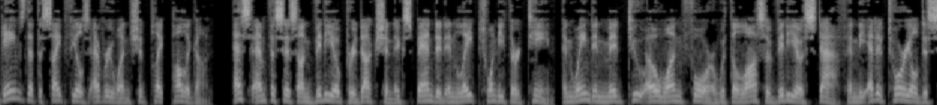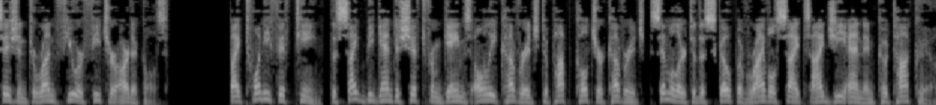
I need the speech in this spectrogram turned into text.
games that the site feels everyone should play. Polygon's emphasis on video production expanded in late 2013, and waned in mid-2014 with the loss of video staff and the editorial decision to run fewer feature articles. By 2015, the site began to shift from games-only coverage to pop culture coverage, similar to the scope of rival sites IGN and Kotaku.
